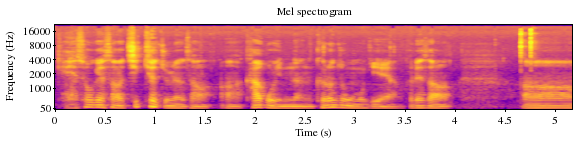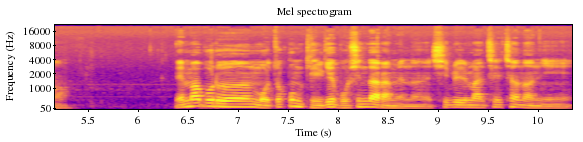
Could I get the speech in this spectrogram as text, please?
계속해서 지켜주면서 어, 가고 있는 그런 종목이에요. 그래서 어, 넷마블은 뭐 조금 길게 보신다라면은 11만 7천 원이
